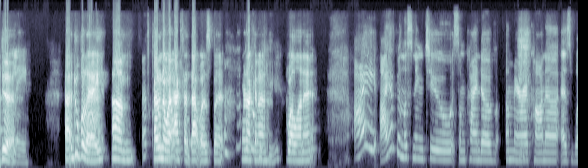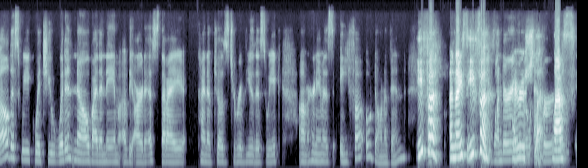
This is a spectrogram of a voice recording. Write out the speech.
Duh. Uh, double A. Um, cool. I don't know what accent that was, but we're not gonna dwell on it. I I have been listening to some kind of Americana as well this week, which you wouldn't know by the name of the artist that I kind of chose to review this week. Um, her name is Aoife O'Donovan. Aoife, a nice Aoife. Wonder Irish we'll ever, last.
